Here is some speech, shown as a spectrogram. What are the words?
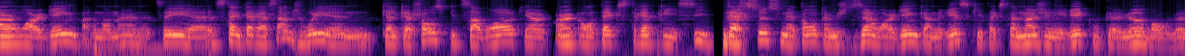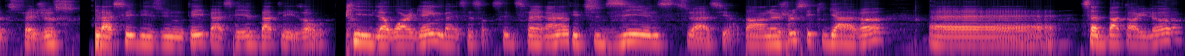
un wargame par moment. Euh, c'est intéressant de jouer quelque chose puis de savoir qu'il y a un, contexte très précis versus, mettons, comme je disais, un wargame comme Risk qui est extrêmement générique ou que là, bon, là, tu fais juste placer des unités puis essayer de battre les autres. Puis le wargame, ben c'est ça, c'est différent. Tu étudies une situation. Dans le jeu Sekigara, euh, cette bataille-là,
